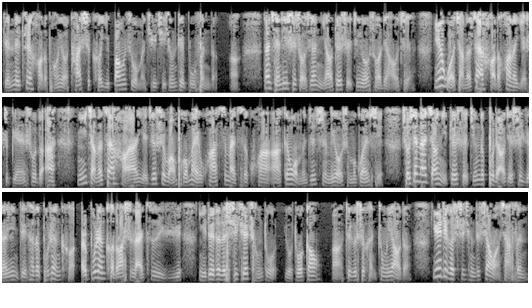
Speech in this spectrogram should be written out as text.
人类最好的朋友，它是可以帮助我们去提升这部分的啊。但前提是首先你要对水晶有所了解，因为我讲的再好的话呢，也是别人说的啊。你讲的再好啊，也就是王婆卖瓜自卖自夸啊，跟我们真是没有什么关系。首先来讲，你对水晶的不了解是源于你对它的不认可，而不认可的话是来自于你对它的稀缺程度有多高。啊，这个是很重要的，因为这个事情就需要往下分。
